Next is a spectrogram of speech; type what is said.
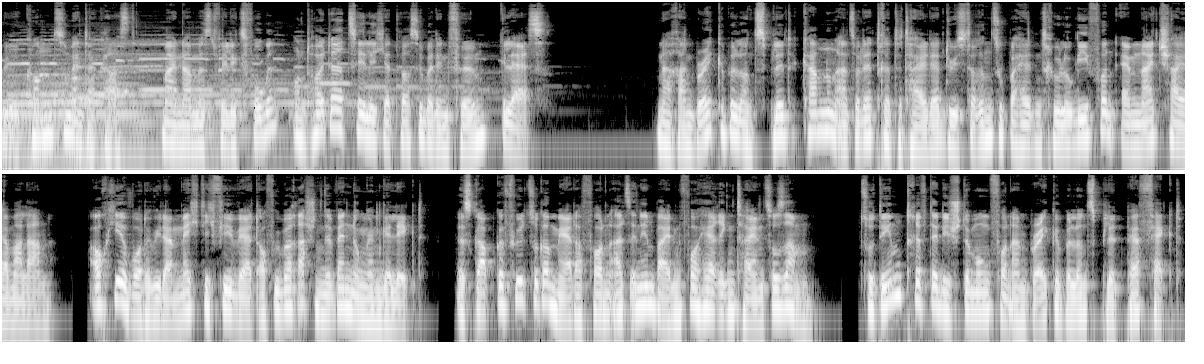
willkommen zum Entercast. Mein Name ist Felix Vogel und heute erzähle ich etwas über den Film Glass. Nach Unbreakable und Split kam nun also der dritte Teil der düsteren Superhelden-Trilogie von M. Night Shyamalan. Auch hier wurde wieder mächtig viel Wert auf überraschende Wendungen gelegt. Es gab gefühlt sogar mehr davon als in den beiden vorherigen Teilen zusammen. Zudem trifft er die Stimmung von Unbreakable und Split perfekt.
